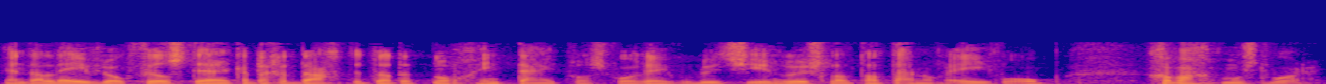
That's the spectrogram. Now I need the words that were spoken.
En daar leefde ook veel sterker de gedachte dat het nog geen tijd was voor revolutie in Rusland. Dat daar nog even op gewacht moest worden.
